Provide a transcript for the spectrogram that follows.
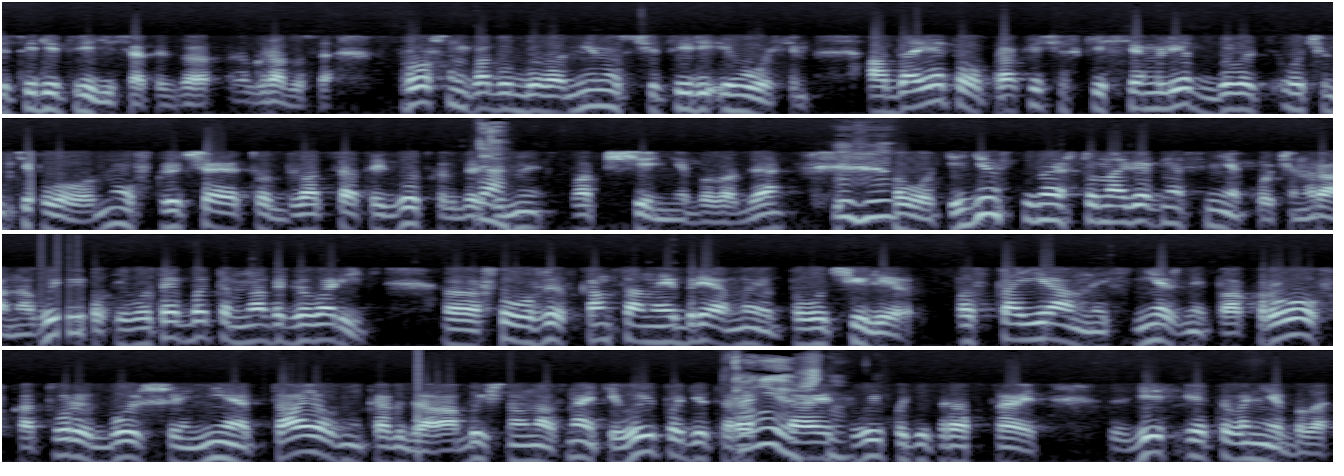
4,3 га- градуса. В прошлом году было минус 4,8. А до этого практически 7 лет было очень тепло. Ну, включая тот 20 год, когда Да. зимы вообще не было, да. Мгм. Вот. Единственное, что, наверное, снег очень рано выпал, и вот об этом надо говорить, э, что уже с конца ноября мы получили постоянный снежный покров, который больше не таял никогда. Обычно у нас, знаете, выпадет, Конечно. растает, выпадет, растает. Здесь этого не было.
